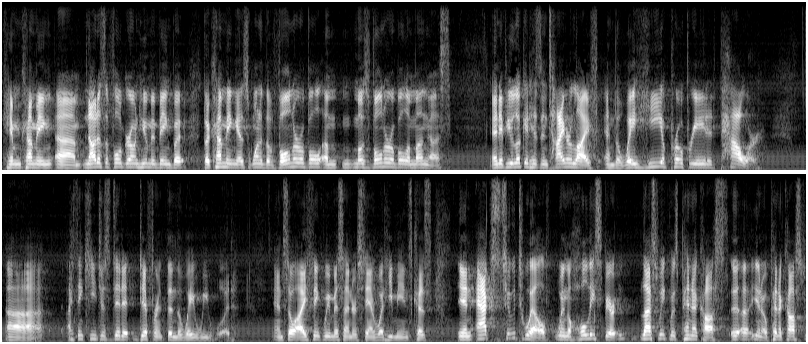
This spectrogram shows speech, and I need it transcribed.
Him coming um, not as a full grown human being, but, but coming as one of the vulnerable, um, most vulnerable among us. And if you look at His entire life and the way He appropriated power, uh, I think He just did it different than the way we would. And so I think we misunderstand what he means because in Acts 2:12, when the Holy Spirit, last week was Pentecost, uh, uh, you know, Pentecost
